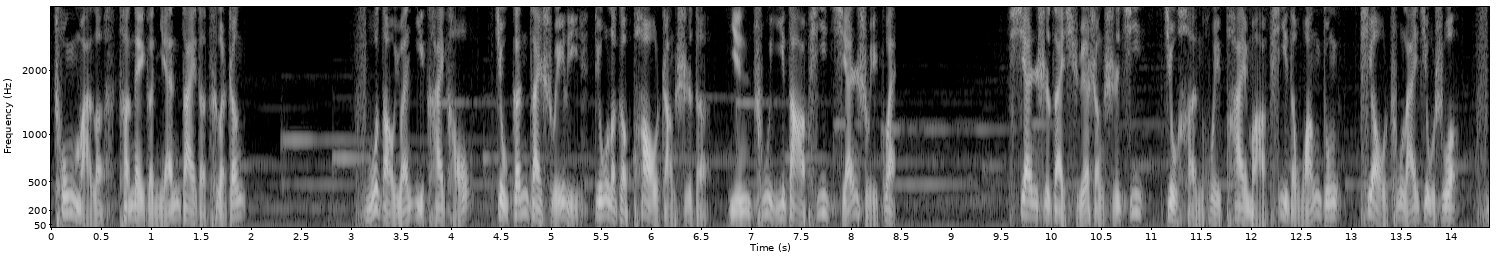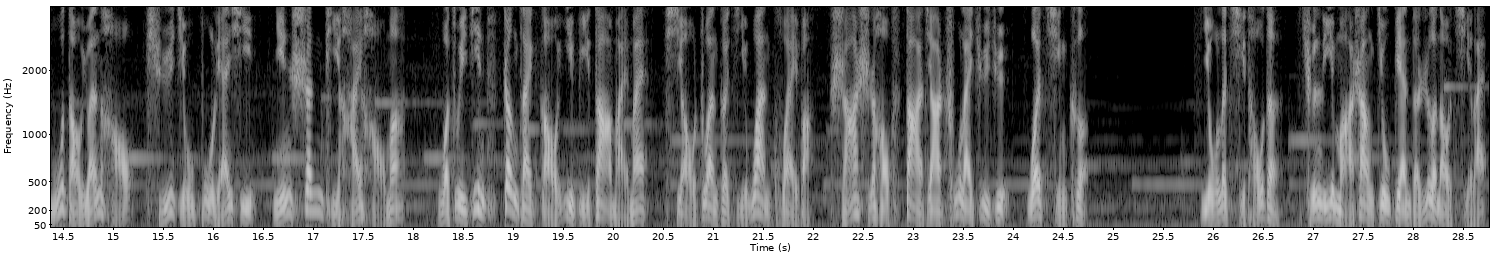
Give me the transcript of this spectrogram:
充满了他那个年代的特征。辅导员一开口，就跟在水里丢了个炮仗似的，引出一大批潜水怪。先是在学生时期就很会拍马屁的王东跳出来就说：“辅导员好，许久不联系，您身体还好吗？我最近正在搞一笔大买卖，小赚个几万块吧，啥时候大家出来聚聚，我请客。”有了起头的群里马上就变得热闹起来，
